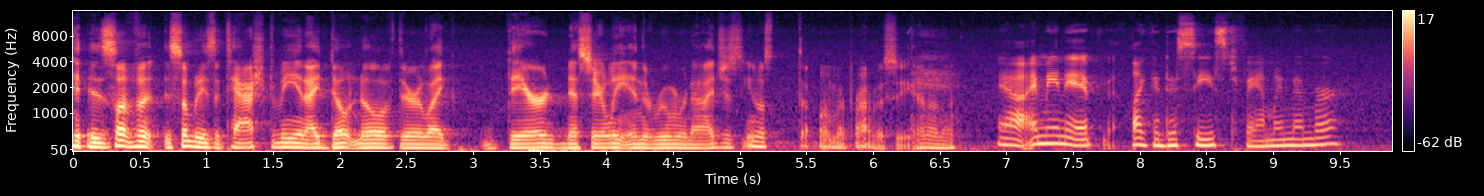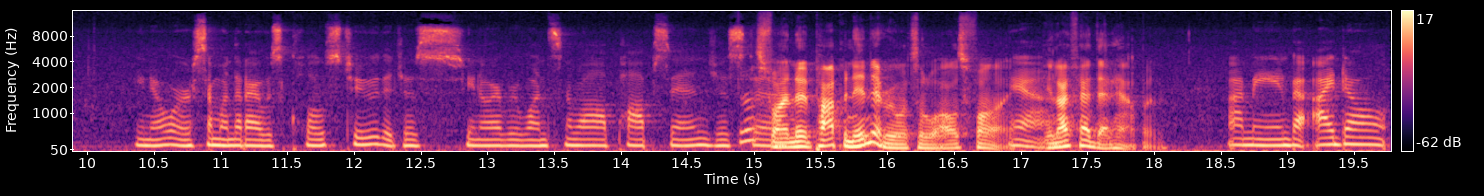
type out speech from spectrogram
is if somebody's attached to me and i don't know if they're like there necessarily in the room or not i just you know stuff on my privacy i don't know Yeah, I mean, if like a deceased family member, you know, or someone that I was close to that just, you know, every once in a while pops in, just that's to- fine Uh, popping in every once in a while is fine Yeah. and i've had that happen I mean, but I don't.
